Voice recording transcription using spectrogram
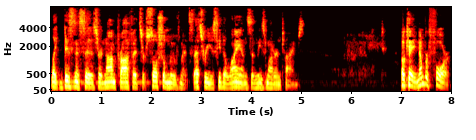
like businesses or nonprofits or social movements. That's where you see the lions in these modern times. Okay, number four.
